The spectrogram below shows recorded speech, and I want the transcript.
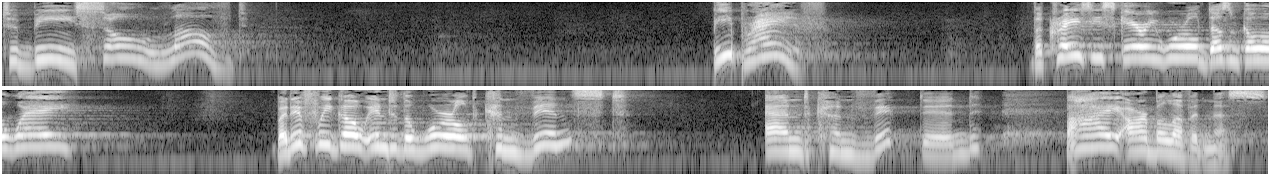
to be so loved. Be brave. The crazy, scary world doesn't go away. But if we go into the world convinced and convicted by our belovedness,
